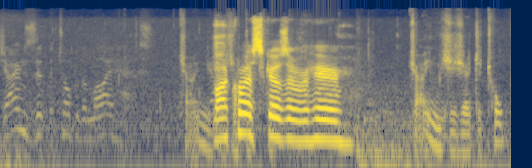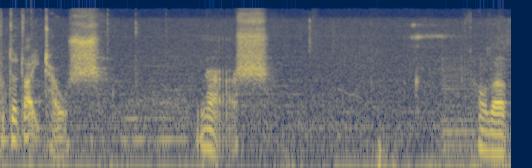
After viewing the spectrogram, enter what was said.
James is at the top of the lighthouse. James My is at quest goes over here. the- James is at the top of the lighthouse. Nash. Hold up.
